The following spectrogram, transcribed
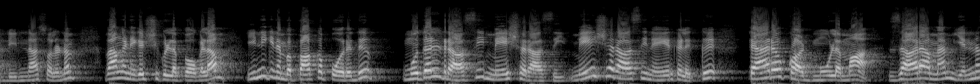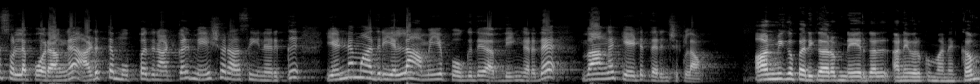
அப்படின்னு தான் சொல்லணும். வாங்க நிகழ்ச்சிக்குள்ள போகலாம். இன்னைக்கு நம்ம பார்க்க போறது முதல் ராசி மேஷ ராசி. மேஷ ராசி நேயர்களுக்கு டேரோ கார்டு மூலமா ஜாரா மேம் என்ன சொல்ல போறாங்க? அடுத்த முப்பது நாட்கள் மேஷ ராசியினருக்கு என்ன மாதிரி எல்லாம் அமைய போகுது அப்படிங்கறத வாங்க கேட்டு தெரிஞ்சுக்கலாம். ஆன்மீக பரிகாரம் நேர்கள் அனைவருக்கும் வணக்கம்.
